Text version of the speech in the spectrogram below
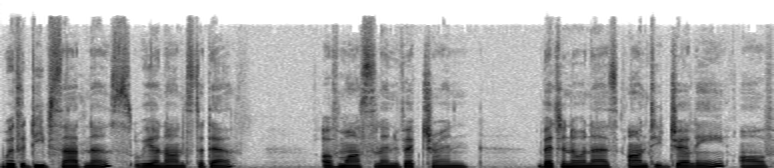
With a deep sadness, we announce the death of Marcelline Victorin, better known as Auntie Jelly of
